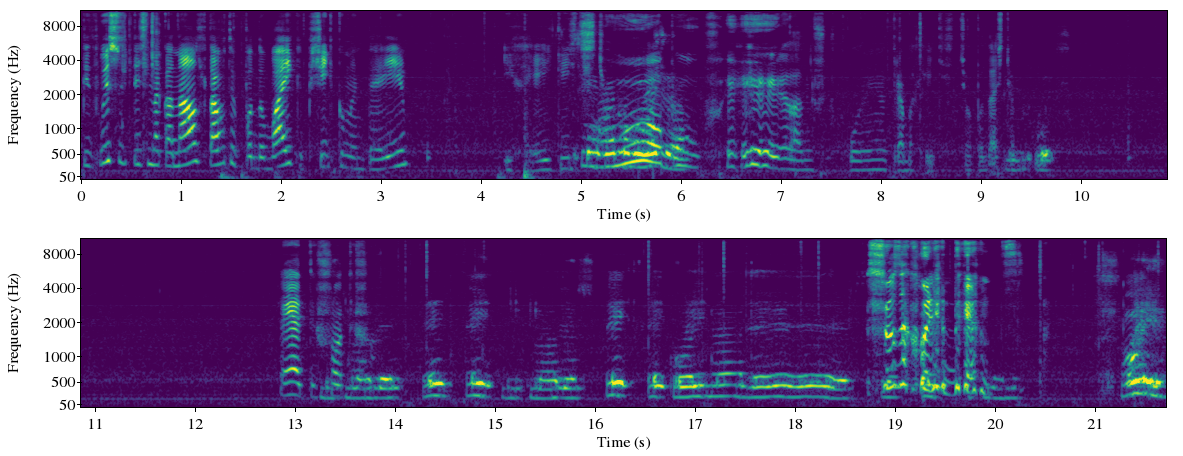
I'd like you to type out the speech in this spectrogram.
підписуйтесь на канал, ставте вподобайки, пишіть коментарі. І хейтіть Всім гарного вечора. Стьопу. Хе-хе-хе. Ладно, шуткую, не треба хейтіть Стьопу, да, Стьопу? Е, ти що, ти що? Ей, ей, Блік молодець. Ей, ей, Колі молодець. Що за Коля Денс? Ой.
